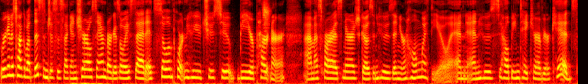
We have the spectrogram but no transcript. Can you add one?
we're going to talk about this in just a second. Sheryl Sandberg has always said it's so important who you choose to be your partner um, as far as marriage goes and who's in your home with you and, and who's helping take care of your kids.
